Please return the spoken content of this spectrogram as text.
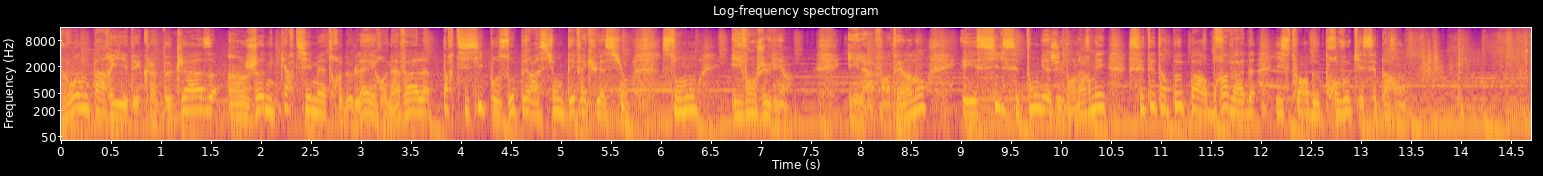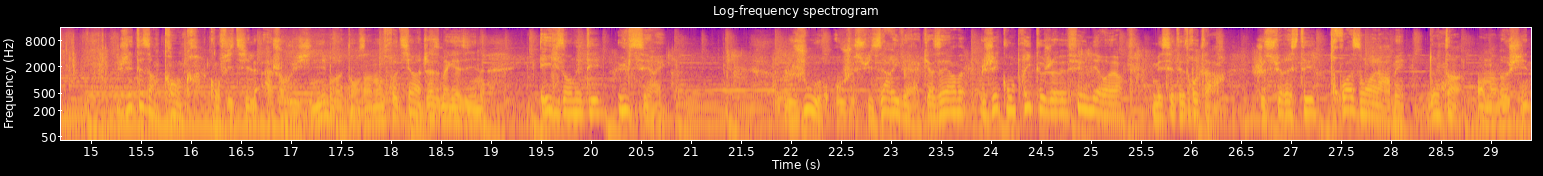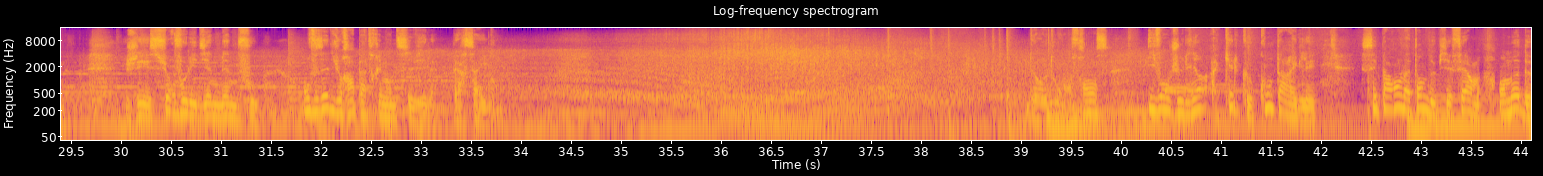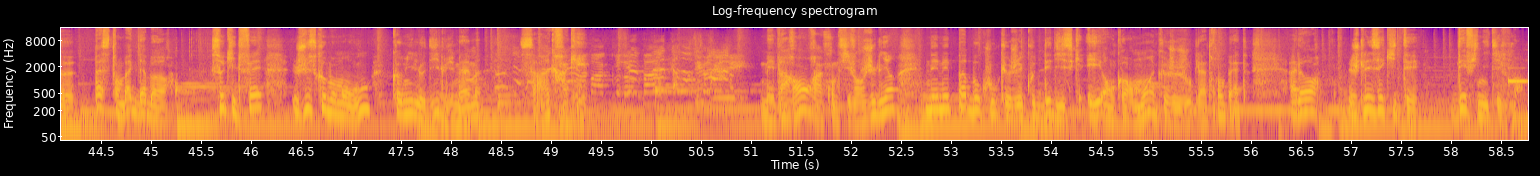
Loin de Paris et des clubs de jazz, un jeune quartier-maître de l'aéronaval participe aux opérations d'évacuation. Son nom, Yvan Julien. Il a 21 ans et s'il s'est engagé dans l'armée, c'était un peu par bravade, histoire de provoquer ses parents. J'étais un cancre, confie-t-il à Jean-Louis Ginibre dans un entretien à Jazz Magazine, et ils en étaient ulcérés. Le jour où je suis arrivé à la caserne, j'ai compris que j'avais fait une erreur, mais c'était trop tard. Je suis resté trois ans à l'armée, dont un en Indochine. J'ai survolé Dien Bien. On faisait du rapatriement de civils vers Saigon. De retour en France, Yvon Julien a quelques comptes à régler. Ses parents l'attendent de pied ferme, en mode euh, passe ton bac d'abord. Ce qu'il fait jusqu'au moment où, comme il le dit lui-même, ça a craqué. Mes parents, raconte Yvan Julien, n'aimaient pas beaucoup que j'écoute des disques et encore moins que je joue de la trompette. Alors, je les ai quittés, définitivement.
